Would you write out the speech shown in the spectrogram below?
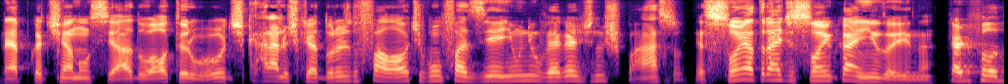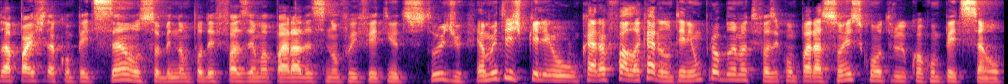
na época tinha anunciado o Outer Worlds. Caralho, os criadores do Fallout vão fazer aí um New Vegas no espaço. É sonho atrás de sonho caindo aí, né? O Ricardo falou da parte da competição, sobre não poder fazer uma parada se não foi feito em outro estúdio. É muito triste, porque ele, o cara fala, cara, não tem nenhum problema tu fazer comparações com, outro, com a competição,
